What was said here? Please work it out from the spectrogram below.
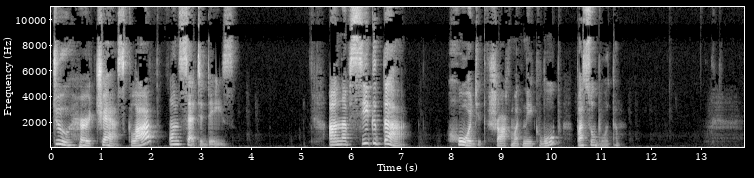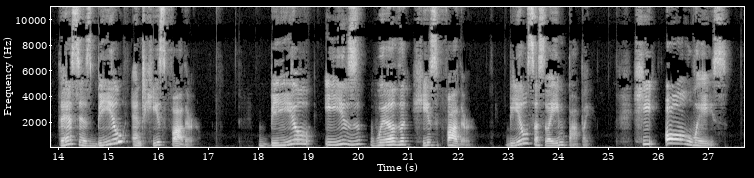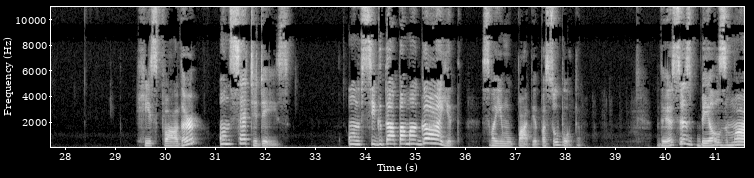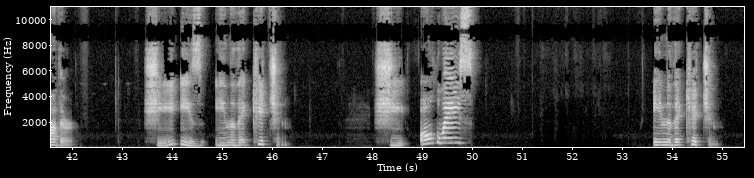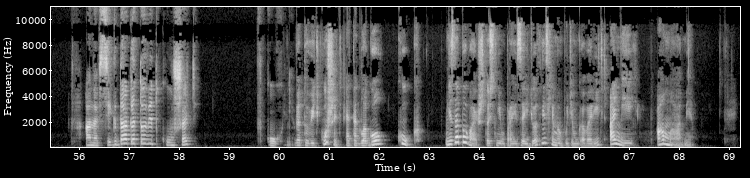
to her chess club on Saturdays. Она всегда ходит в шахматный клуб по субботам. This is Bill and his father. Bill is with his father. Bill со своим папой. He always. His father on Saturdays. Он всегда помогает своему папе по субботам. This is Bill's mother. She is in the kitchen. She always in the kitchen. Она всегда готовит кушать в кухне. Готовить кушать – это глагол cook. Не забывай, что с ним произойдет, если мы будем говорить о ней, о маме.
